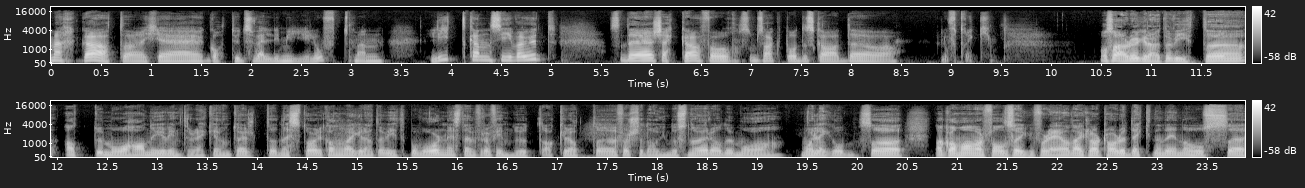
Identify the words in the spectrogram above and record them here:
merka, at det ikke har gått ut så veldig mye luft, men litt kan sive ut. Så det er sjekka for, som sagt, både skade og lufttrykk. Og så er det jo greit å vite at du må ha nye vinterdekk eventuelt neste år. Det kan jo være greit å vite på våren istedenfor å finne ut akkurat uh, første dagen det snør og du må, må, legge om. Så da kan man i hvert fall sørge for det. Og det er klart, har du dekkene dine hos uh,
